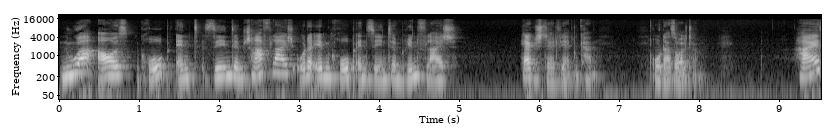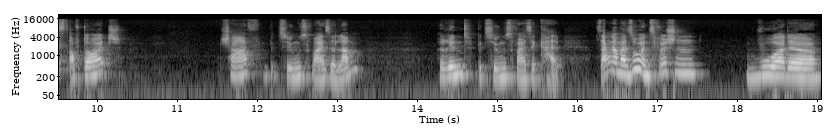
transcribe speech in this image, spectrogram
nur aus grob entsehntem Schaffleisch oder eben grob entsehntem Rindfleisch hergestellt werden kann oder sollte. Heißt auf Deutsch Schaf bzw. Lamm, Rind bzw. Kalb. Sagen wir mal so, inzwischen wurde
